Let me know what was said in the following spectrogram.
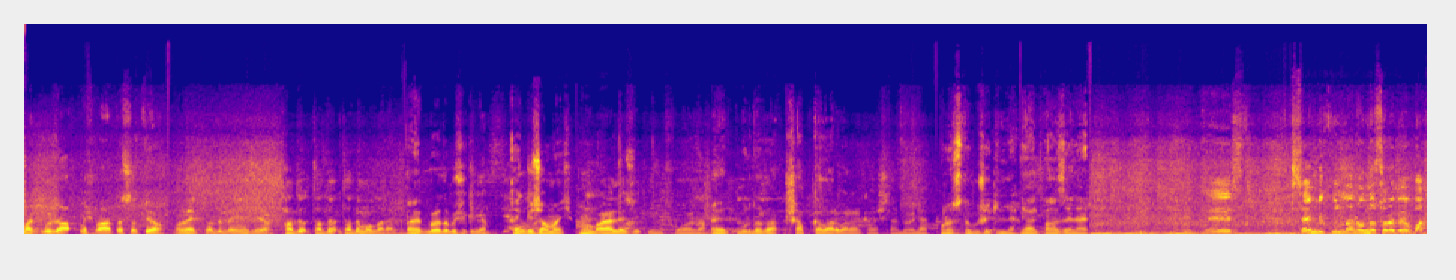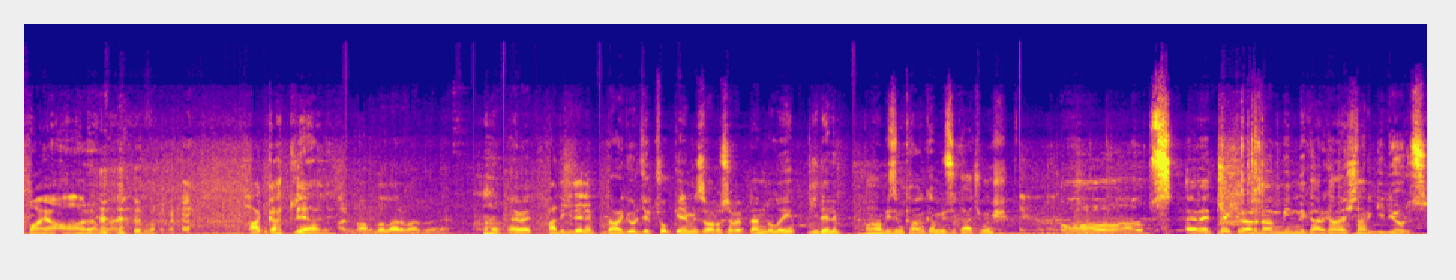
Bak burada 60 bahata satıyor. Evet tadı benziyor. Tadı, tadı, tadım olarak. Evet burada bu şekilde. Thank you so much. Hı, bayağı lezzetliymiş bu arada. Evet burada da şapkalar var arkadaşlar böyle. Burası da bu şekilde. Yelpazeler. Ee, sen bir kullan ondan sonra ben bak. Bayağı ağır ama. Hakikatli yani. Ablalar var böyle. evet. Hadi gidelim. Daha görecek çok yerimiz var. O sebepten dolayı gidelim. Aha bizim kanka müzik açmış. Ops. Evet tekrardan bindik arkadaşlar gidiyoruz.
